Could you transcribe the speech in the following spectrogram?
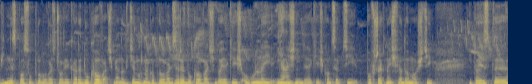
w inny sposób próbować człowieka redukować. Mianowicie można go próbować zredukować do jakiejś ogólnej jaźni, do jakiejś koncepcji powszechnej świadomości. I to jest y,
